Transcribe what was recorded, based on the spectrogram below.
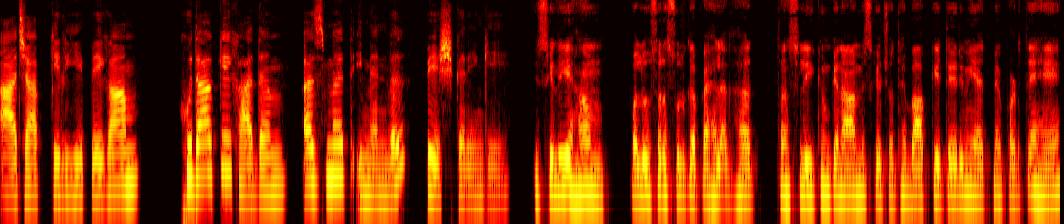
آج آپ کے لیے پیغام خدا کے خادم عظمت ایمینول پیش کریں گے اسی لیے ہم پلوس رسول کا پہلا خط تنسلیکیوں کے نام اس کے چوتھے باپ کی تیرہویں عید میں پڑھتے ہیں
